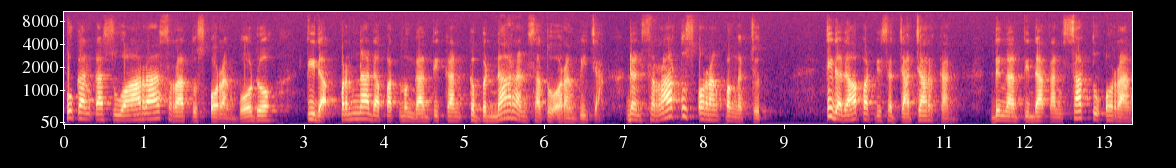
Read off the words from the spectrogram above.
Bukankah suara 100 orang bodoh tidak pernah dapat menggantikan kebenaran satu orang bijak. Dan 100 orang pengecut tidak dapat disejajarkan dengan tindakan satu orang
